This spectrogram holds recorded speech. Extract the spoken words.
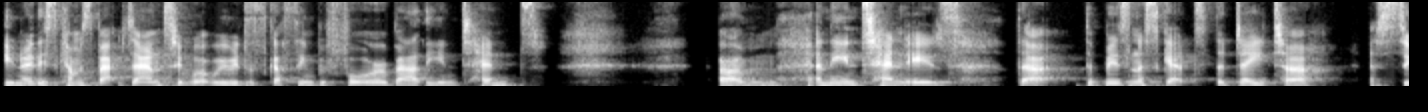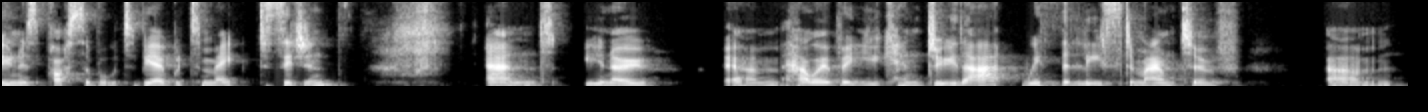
you know this comes back down to what we were discussing before about the intent. Um, and the intent is that the business gets the data as soon as possible to be able to make decisions. And you know, um, however you can do that with the least amount of um,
